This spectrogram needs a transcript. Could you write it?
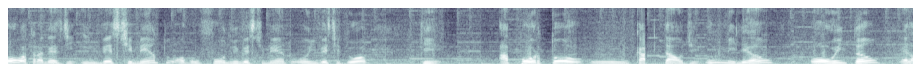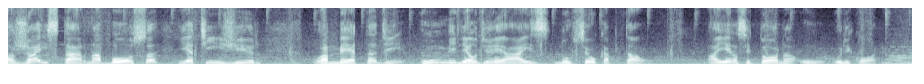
ou através de investimento, algum fundo de investimento ou investidor que aportou um capital de um milhão, ou então ela já estar na bolsa e atingir a meta de um milhão de reais no seu capital. Aí ela se torna um unicórnio.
